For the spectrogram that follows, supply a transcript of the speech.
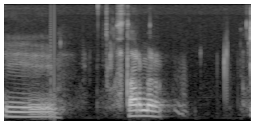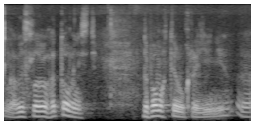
І Стармер висловив готовність допомогти Україні е,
